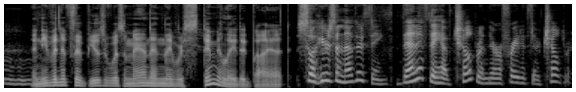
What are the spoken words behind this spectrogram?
mm-hmm. and even if the abuser was a man and they were stimulated by it. So here's another thing. Then if they have children, they're afraid of their children.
